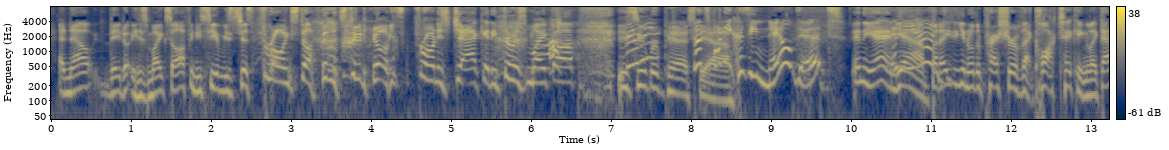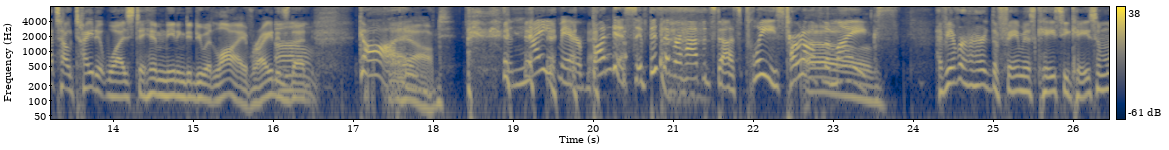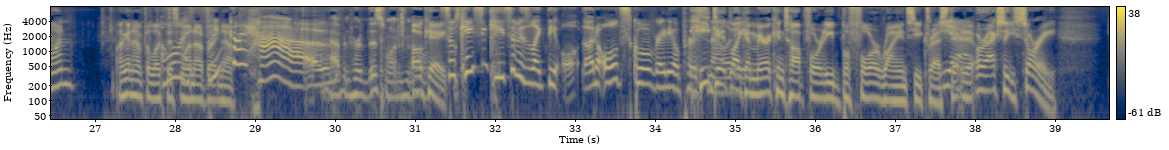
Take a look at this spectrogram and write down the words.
And now they don't, his mic's off, and you see him. He's just throwing stuff in the studio. He's throwing his jacket. He threw his mic off. He's super pissed. That's yeah. funny because he nailed it. In the end, In the yeah. end. But I, you know, the pressure of that clock ticking, like that's how tight it was to him needing to do it live, right? Is Oh, that God. yeah? It's a nightmare. Bundus, if this ever happens to us, please turn off the Oh. mics. Have you ever heard the famous Casey Kasem one? I'm gonna have to look this oh, one I up right think now. I have. I haven't heard this one. no. Okay, So Casey Kasem is like the old, an old school radio person. he did like American Top 40 before Ryan Seacrest, did Yes. it. or actually, sorry.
